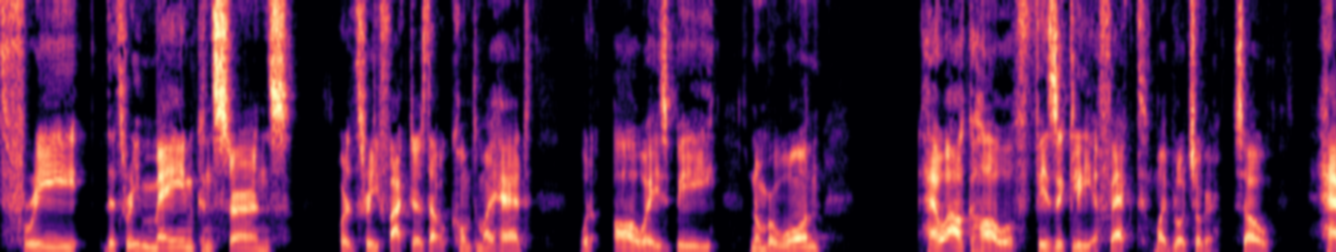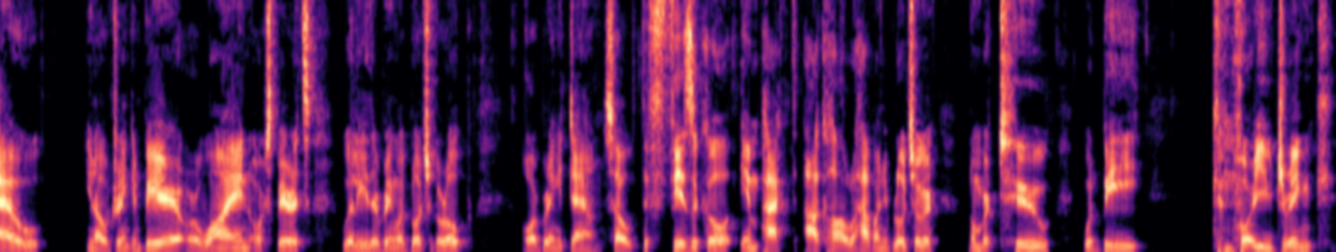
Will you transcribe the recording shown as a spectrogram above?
three the three main concerns or the three factors that would come to my head would always be number one, how alcohol will physically affect my blood sugar. So how you know drinking beer or wine or spirits will either bring my blood sugar up or bring it down. So the physical impact alcohol will have on your blood sugar. Number two would be the more you drink,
